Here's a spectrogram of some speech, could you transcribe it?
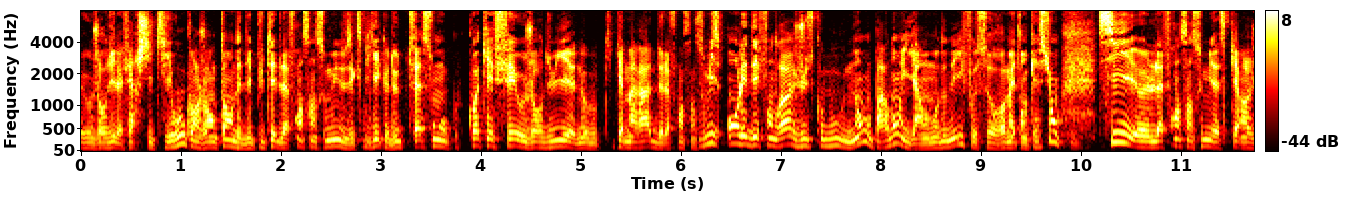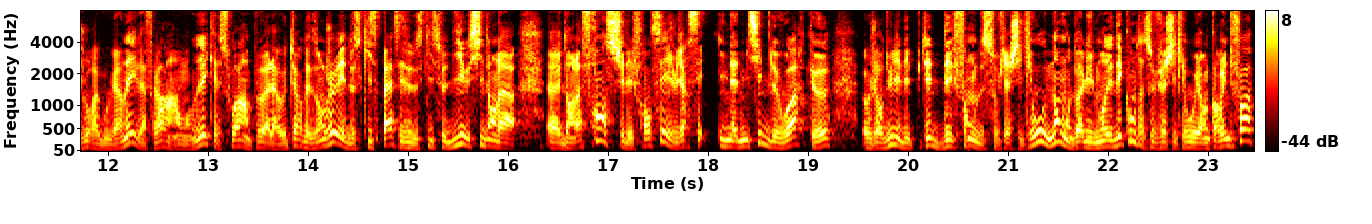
aujourd'hui l'affaire Chikirou. Quand j'entends des députés de la France Insoumise nous expliquer que de toute façon, quoi qu'aient fait aujourd'hui nos petits camarades de la France Insoumise, on les défendra jusqu'au bout. Non, pardon, il y a un moment donné, il faut se remettre en question. Si la France Insoumise aspire un jour à gouverner, il va falloir à un moment donné qu'elle soit un peu à la hauteur des enjeux et de ce qui se passe et de ce qui se dit aussi dans la, euh, dans la France, chez les Français. Je veux dire, c'est inadmissible de voir que aujourd'hui les députés défendent Sofia Chikirou. Non, on doit lui demander des comptes à Sofia Chikirou. Et encore une fois,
